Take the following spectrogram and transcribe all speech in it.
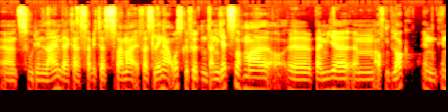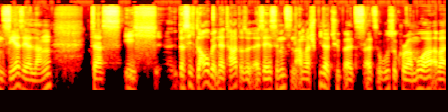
äh, zu den Linebackers habe ich das zweimal etwas länger ausgeführt und dann jetzt nochmal äh, bei mir ähm, auf dem Blog in, in sehr, sehr lang, dass ich, dass ich glaube in der Tat, also, er ist zumindest ein anderer Spielertyp als, als Owusu Kuramoa, aber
